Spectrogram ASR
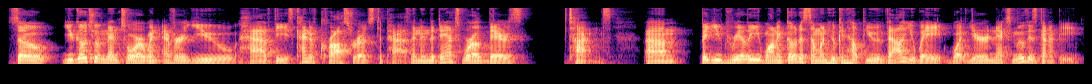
So you go to a mentor whenever you have these kind of crossroads to path. And in the dance world, there's tons. Um, but you'd really want to go to someone who can help you evaluate what your next move is going to be.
